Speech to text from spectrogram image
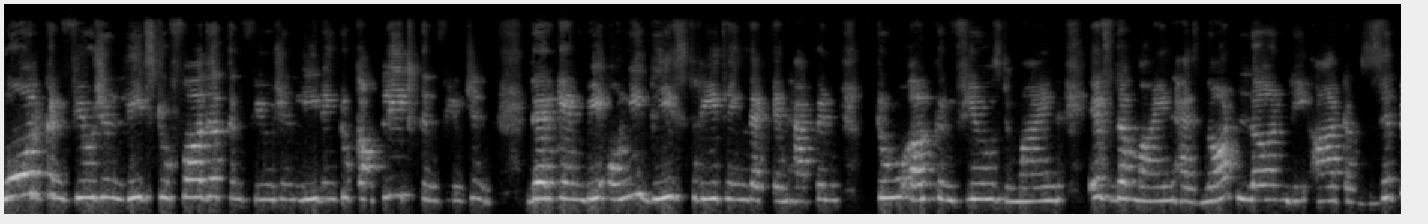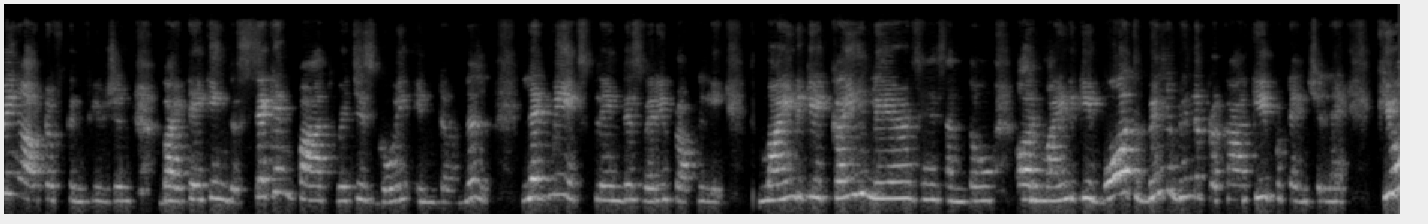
more confusion leads to further confusion leading to complete confusion. There can be only these three things that can happen to a confused mind if the mind has not learned the art of zipping out of confusion by taking the second path which is going internal let me explain this very properly mind के कई layers हैं संतों और mind की बहुत भिन्न भिन्न प्रकार की potential है क्यों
